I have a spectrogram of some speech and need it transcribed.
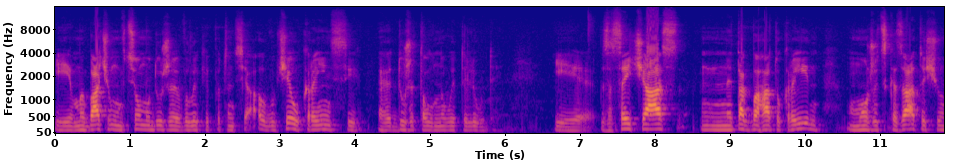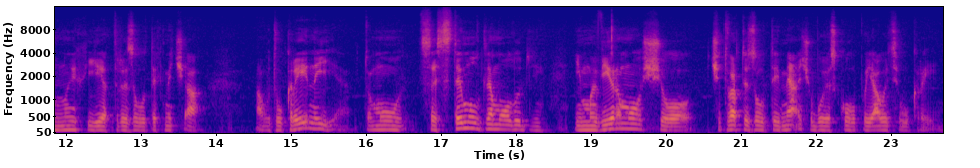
І ми бачимо в цьому дуже великий потенціал. Взагалі, українці е, дуже талановиті люди. І за цей час не так багато країн можуть сказати, що у них є три золотих м'яча. А от в Україні є. Тому це стимул для молоді, і ми віримо, що четвертий золотий м'яч обов'язково появиться в Україні.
